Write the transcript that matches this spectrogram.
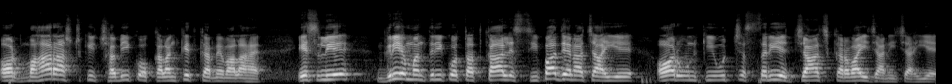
और महाराष्ट्र की छवि को कलंकित करने वाला है। इसलिए गृह मंत्री को तत्काल इस्तीफा देना चाहिए और उनकी उच्च स्तरीय जाँच करवाई जानी चाहिए।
